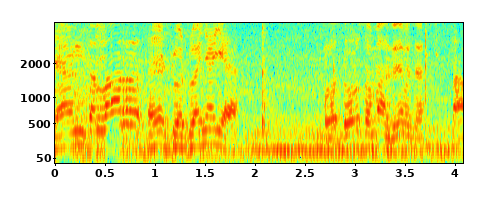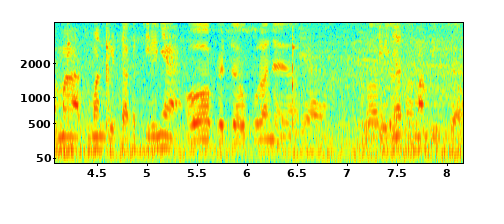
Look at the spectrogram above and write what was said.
Yang telur eh dua-duanya ya Kalau telur sama harganya mas ya? sama, cuman beda kecilnya. Oh beda ukurannya ya? Iya. Kecilnya cuma tiga.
